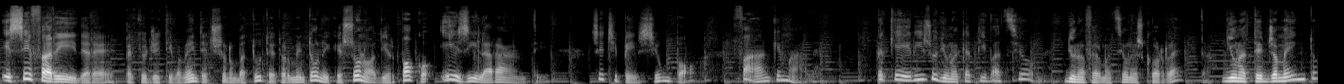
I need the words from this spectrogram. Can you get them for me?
E se fa ridere, perché oggettivamente ci sono battute e tormentoni che sono a dir poco esilaranti, se ci pensi un po', fa anche male perché hai riso di una cattiva azione, di un'affermazione scorretta, di un atteggiamento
